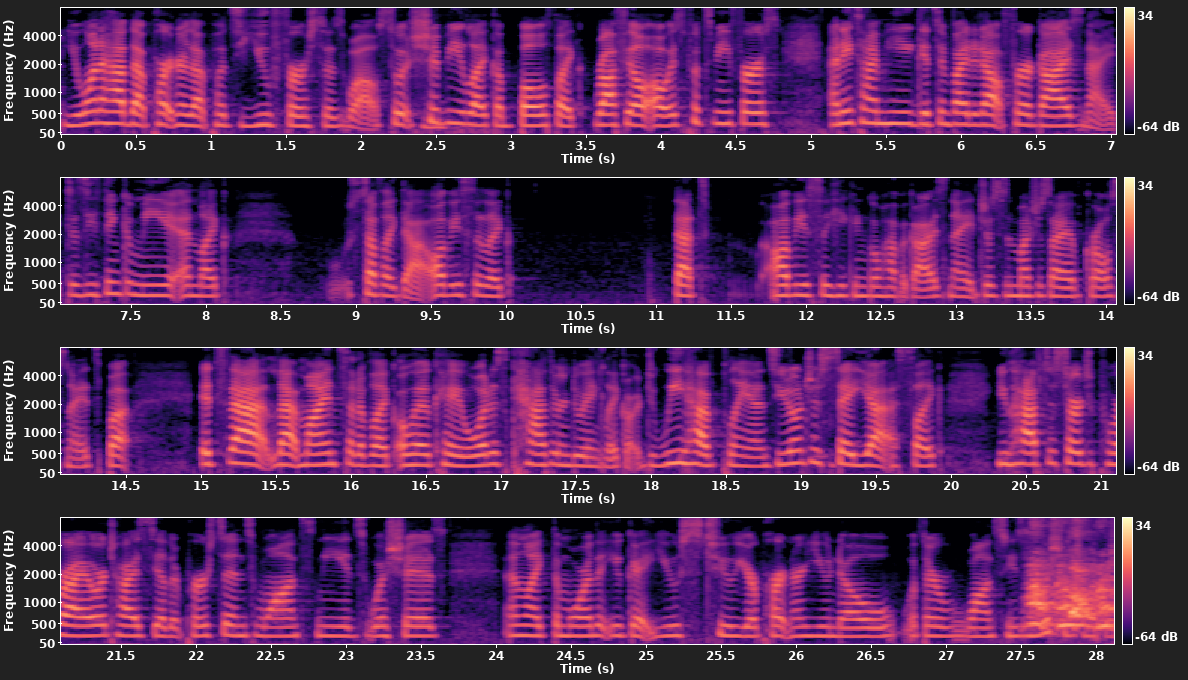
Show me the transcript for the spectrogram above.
you want to have that partner that puts you first as well. So it should hmm. be like a both. Like Raphael always puts me first. Anytime he gets invited out for a guys' night, does he think of me and like stuff like that? Obviously, like that's obviously he can go have a guys' night just as much as I have girls' nights, but it's that that mindset of like, oh, okay, what is Catherine doing? Like, do we have plans? You don't just say yes. Like, you have to start to prioritize the other person's wants, needs, wishes, and like the more that you get used to your partner, you know what their wants, needs, and wishes would be.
